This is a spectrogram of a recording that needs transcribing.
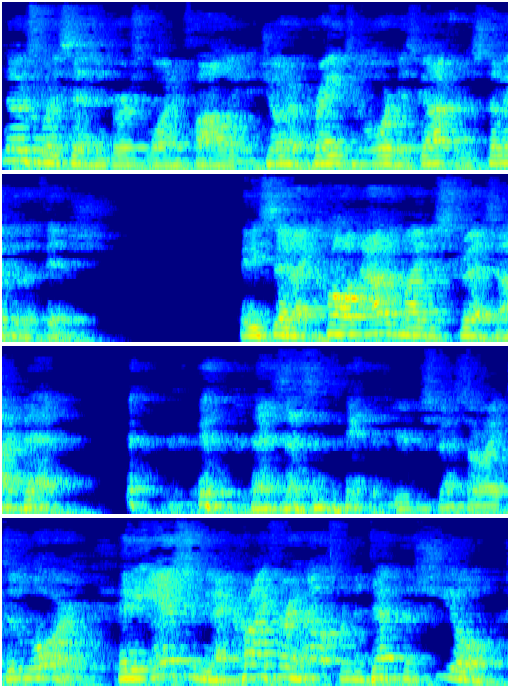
Notice what it says in verse 1 and following. Jonah prayed to the Lord his God from the stomach of the fish. And he said, I called out of my distress. I bet. that's, that's your distress, all right, to the Lord. And he answered me. I cried for help from the depth of Sheol.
